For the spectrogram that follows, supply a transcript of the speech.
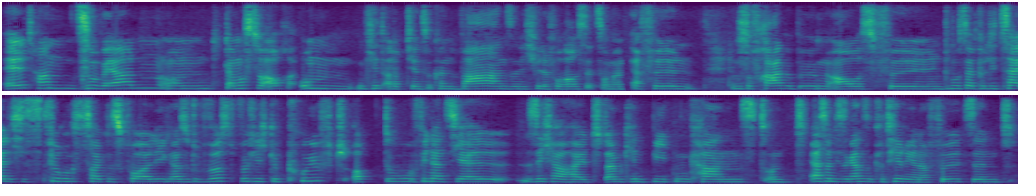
Eltern zu werden. Und da musst du auch, um ein Kind adoptieren zu können, wahnsinnig viele Voraussetzungen erfüllen. Du musst so Fragebögen ausfüllen, du musst ein polizeiliches Führungszeugnis vorlegen. Also du wirst wirklich geprüft, ob du finanziell Sicherheit deinem Kind bieten kannst. Und erst wenn diese ganzen Kriterien erfüllt sind,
